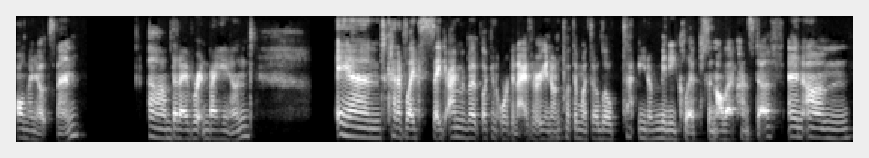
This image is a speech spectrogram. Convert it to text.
all my notes then um, that i've written by hand and kind of like say I'm a, like an organizer, you know, and put them with their little you know mini clips and all that kind of stuff. And um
